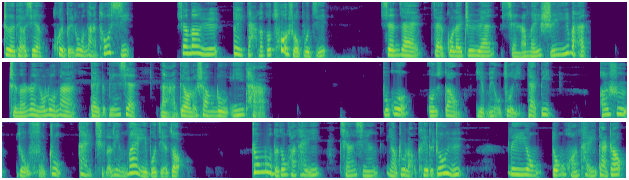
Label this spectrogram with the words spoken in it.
这条线会被露娜偷袭，相当于被打了个措手不及。现在再过来支援，显然为时已晚，只能任由露娜带着兵线拿掉了上路一塔。不过欧斯道也没有坐以待毙，而是由辅助带起了另外一波节奏。中路的东皇太一强行咬住老 K 的周瑜，利用东皇太一大招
